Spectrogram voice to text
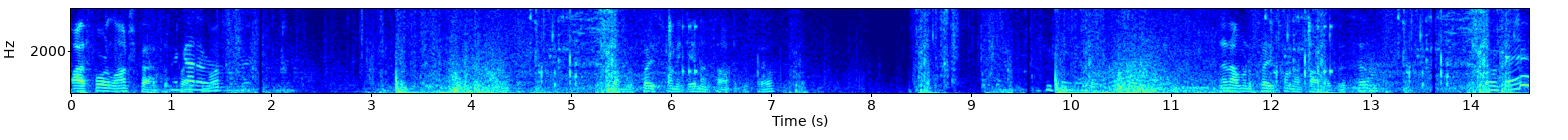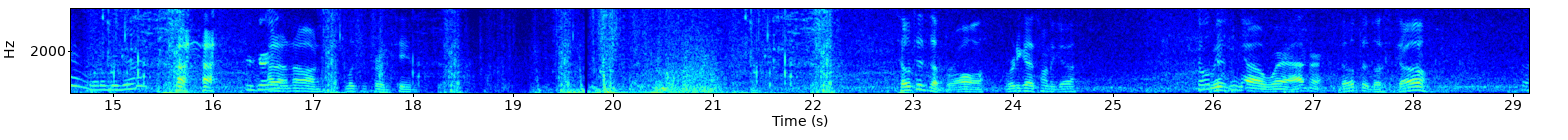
Oh, I have four launch pads. I'm I got placing a. one. I'm gonna place one again on top of this hill. Then I'm gonna place one on top of this hill. Okay, what are we doing? I don't know. I'm just looking for a team. Tilted's a brawl. Where do you guys want to go? We Tilted. can go wherever. Tilted, let's go. Go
